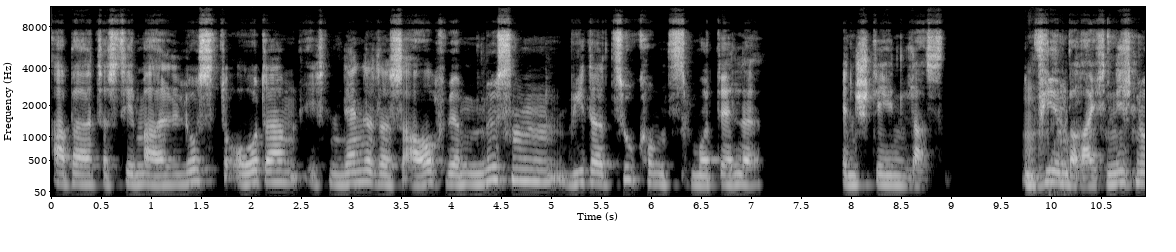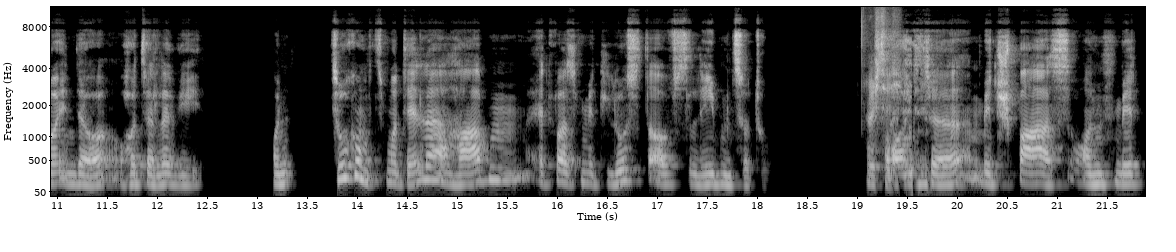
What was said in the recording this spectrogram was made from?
aber das Thema Lust oder ich nenne das auch, wir müssen wieder Zukunftsmodelle entstehen lassen. In mhm. vielen Bereichen, nicht nur in der Hotellerie. Und Zukunftsmodelle haben etwas mit Lust aufs Leben zu tun. Richtig. Und äh, mit Spaß und mit,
